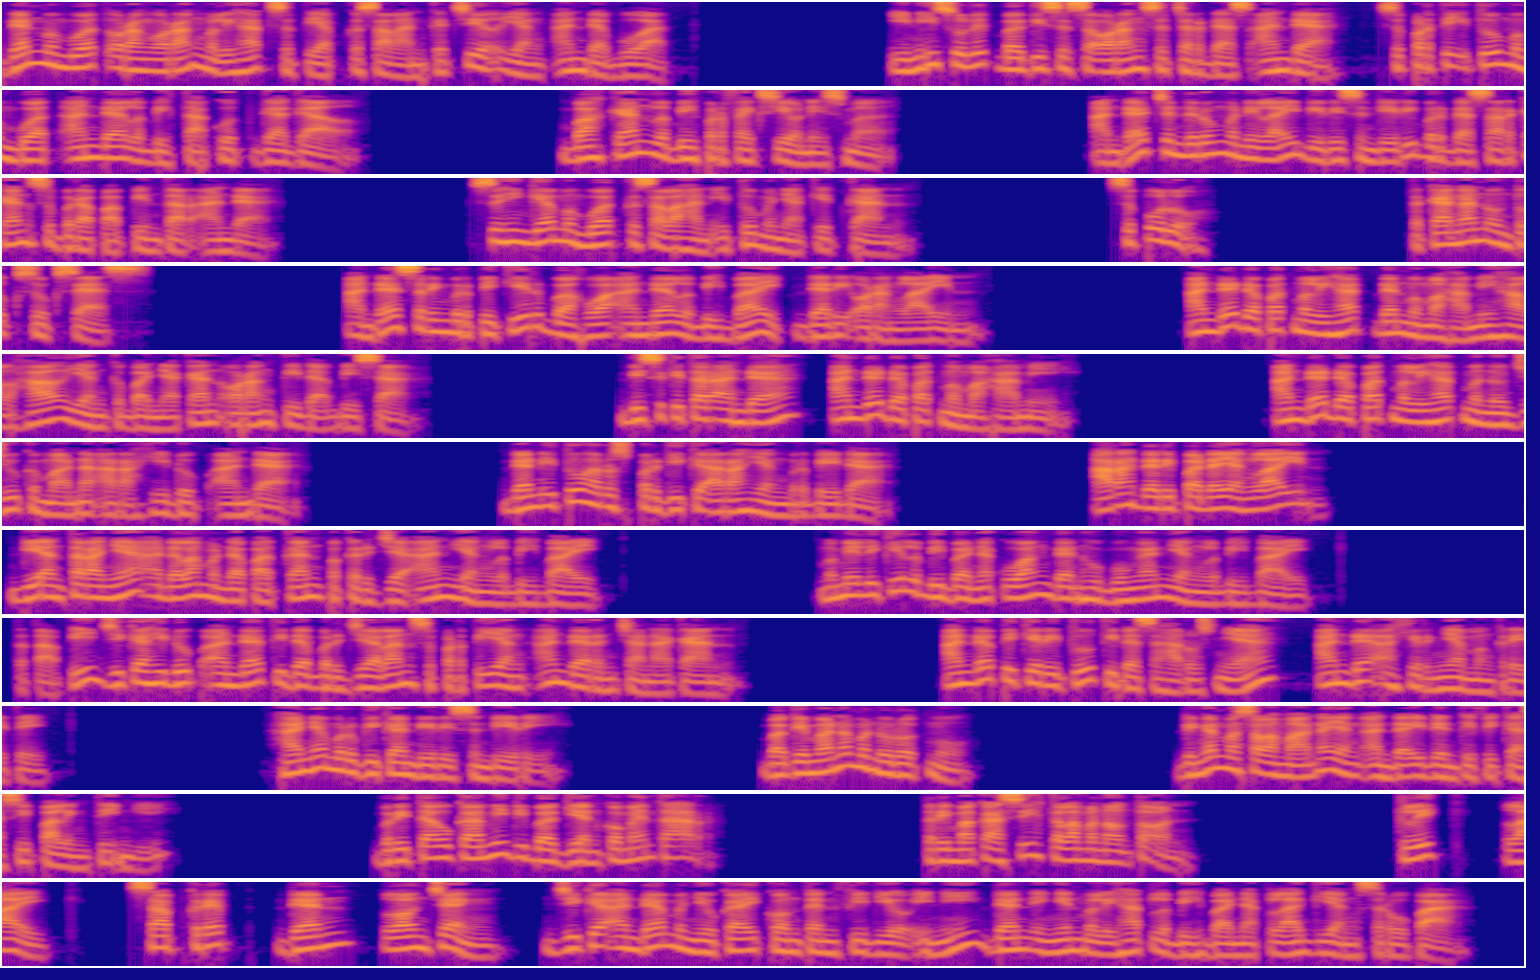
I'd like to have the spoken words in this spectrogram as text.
Dan membuat orang-orang melihat setiap kesalahan kecil yang Anda buat. Ini sulit bagi seseorang secerdas Anda, seperti itu membuat Anda lebih takut gagal. Bahkan lebih perfeksionisme. Anda cenderung menilai diri sendiri berdasarkan seberapa pintar Anda. Sehingga membuat kesalahan itu menyakitkan. 10. Tekanan untuk sukses. Anda sering berpikir bahwa Anda lebih baik dari orang lain. Anda dapat melihat dan memahami hal-hal yang kebanyakan orang tidak bisa. Di sekitar Anda, Anda dapat memahami. Anda dapat melihat menuju ke mana arah hidup Anda. Dan itu harus pergi ke arah yang berbeda. Arah daripada yang lain. Di antaranya adalah mendapatkan pekerjaan yang lebih baik. Memiliki lebih banyak uang dan hubungan yang lebih baik. Tetapi jika hidup Anda tidak berjalan seperti yang Anda rencanakan, Anda pikir itu tidak seharusnya, Anda akhirnya mengkritik. Hanya merugikan diri sendiri. Bagaimana menurutmu? Dengan masalah mana yang Anda identifikasi paling tinggi? Beritahu kami di bagian komentar. Terima kasih telah menonton. Klik like, subscribe, dan lonceng jika Anda menyukai konten video ini dan ingin melihat lebih banyak lagi yang serupa.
